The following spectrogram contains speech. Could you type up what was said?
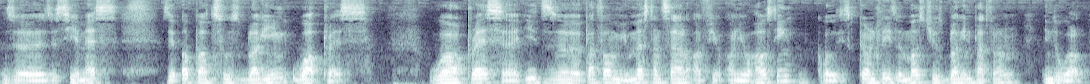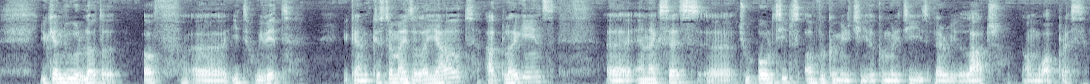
the, the CMS, the open source blogging WordPress. WordPress uh, is the platform you must install of your, on your hosting because it's currently the most used blogging platform in the world. You can do a lot of, uh, it with it. You can customize the layout, add plugins, uh, and access uh, to all tips of the community. The community is very large on WordPress.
